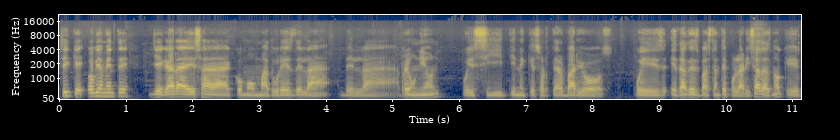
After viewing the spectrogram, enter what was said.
Sí, que obviamente llegar a esa como madurez de la, de la reunión, pues sí tiene que sortear varios, pues edades bastante polarizadas, ¿no? Que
